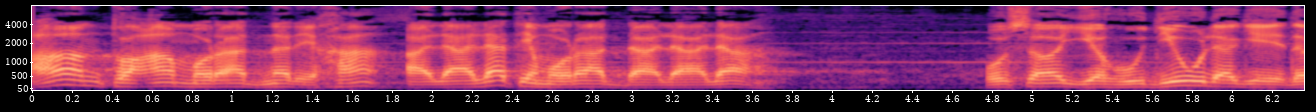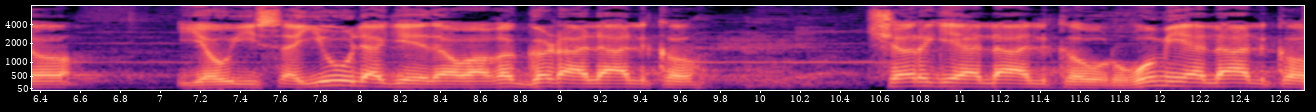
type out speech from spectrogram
عام طعام مراد نه دی ښه علالت مراد د علاله اوس یهودي ولګېده یو عیسوي ولګېده او هغه ګډ حلال که چرګ یې حلال که ورغوم یې حلال که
